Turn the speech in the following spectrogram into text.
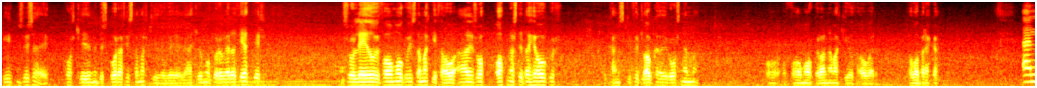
eins og ég sagði, hvort liðið myndi skora fyrsta markið og við ætlum okkur að vera þéttir en svo leið og við fáum okkur fyrsta marki þá aðeins op opnast þetta hjá okkur og kannski full ákvæðir og snemma og, og fáum okkur annar marki og þá var, þá var brekka. En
